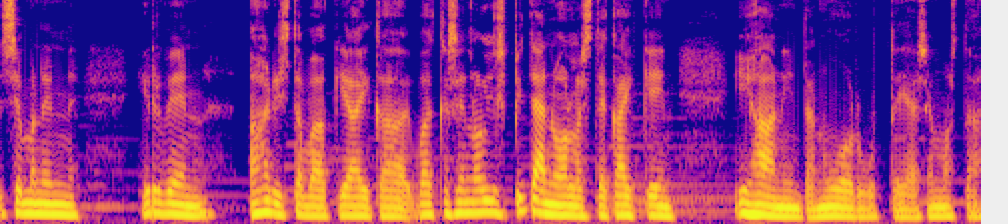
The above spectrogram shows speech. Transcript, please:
semmoinen hirveän ahdistavaakin aikaa, vaikka sen olisi pitänyt olla sitä kaikkein ihaninta nuoruutta ja semmoista,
